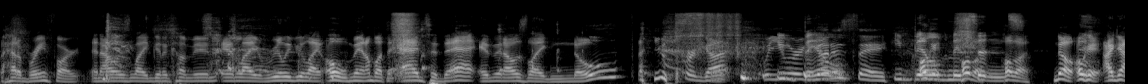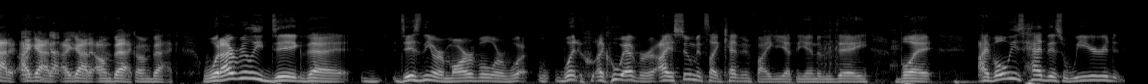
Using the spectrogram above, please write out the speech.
had a brain fart and I was like gonna come in and like really be like, oh man, I'm about to add to that, and then I was like, nope, you forgot what you, You were gonna say. You Okay, build hold on. Hold on. No, okay, I got it. I you got it. got I got it. I'm back. I'm back. What I really dig that Disney or Marvel or what what like whoever, I assume it's like Kevin Feige at the end of the day, but I've always had this weird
